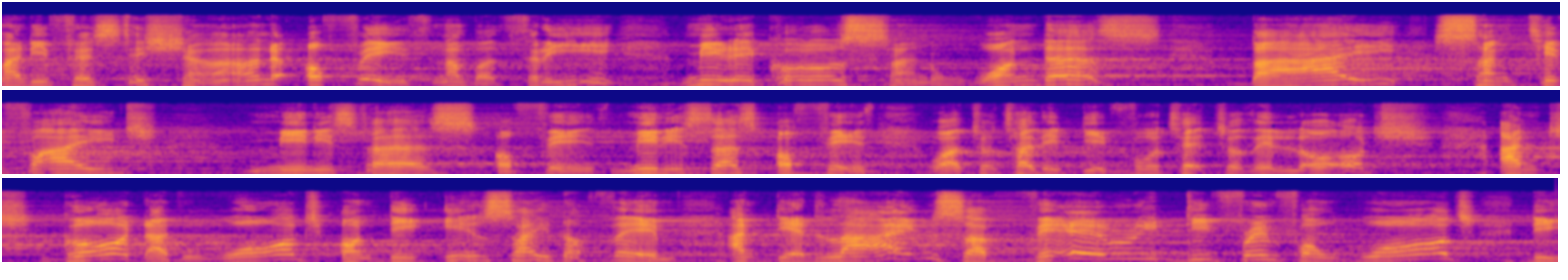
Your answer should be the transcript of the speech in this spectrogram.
manifestation of faith. Number three, miracles and wonders by sanctified ministers of faith. Ministers of faith who are totally devoted to the Lord and God had worked on the inside of them. And their lives are very different from what they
